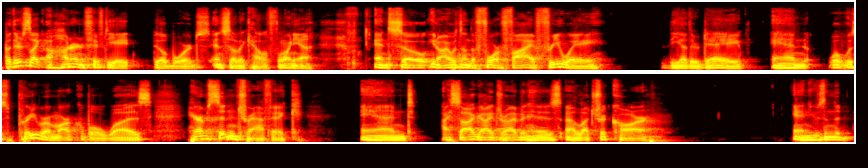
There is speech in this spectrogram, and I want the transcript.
but there's like 158 billboards in Southern California, and so you know, I was on the 405 freeway the other day, and what was pretty remarkable was here I'm sitting in traffic, and I saw a guy driving his electric car, and he was in the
